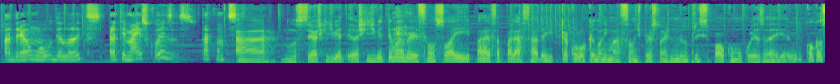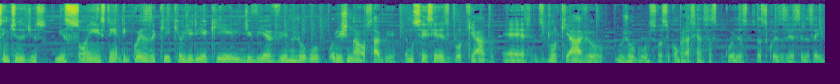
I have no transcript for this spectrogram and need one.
padrão ou deluxe para ter mais coisas? Tá acontecendo. Ah, não sei, eu acho que devia, eu acho que devia ter uma versão só e parar essa palhaçada aí, ficar colocando animação de personagem no menu principal como coisa aí. Qual que é o sentido disso? Missões, tem, tem coisas aqui que eu diria que ele devia vir no jogo original, sabe? Eu não sei se ele é desbloqueado, é desbloqueável no jogo se você comprasse essas coisas, essas coisas extras aí.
